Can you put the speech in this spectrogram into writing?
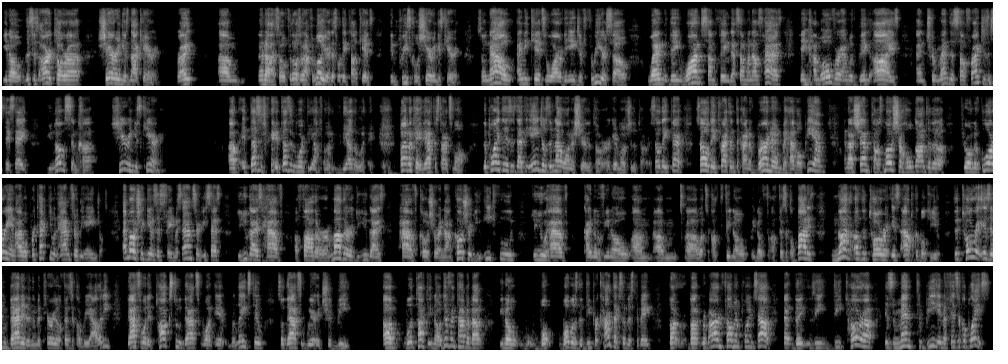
You know, this is our Torah, sharing is not caring, right? Um, no, no. So for those who are not familiar, that's what they tell kids in preschool sharing is caring. So now, any kids who are of the age of three or so, when they want something that someone else has, they mm-hmm. come over and with big eyes and tremendous self righteousness, they say, You know, Simcha, sharing is caring. Um, it doesn't it doesn't work the other the other way, but okay, they have to start small. The point is, is that the angels did not want to share the Torah or give Moshe the Torah, so they th- so they threatened to kind of burn him, behevel PM, and Hashem tells Moshe, hold on to the throne of glory, and I will protect you and answer the angels. And Moshe gives this famous answer. He says, "Do you guys have a father or a mother? Do you guys have kosher and non-kosher? Do you eat food? Do you have kind of you know um, um, uh, what's it called? You know you know uh, physical bodies. None of the torah is applicable to you. The torah is embedded in the material physical reality. That's what it talks to. That's what it relates to. So that's where it should be. Um, we'll talk to you know a different time about you know what what was the deeper context of this debate. But but Rabban Feldman points out that the the the Torah is meant to be in a physical place.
